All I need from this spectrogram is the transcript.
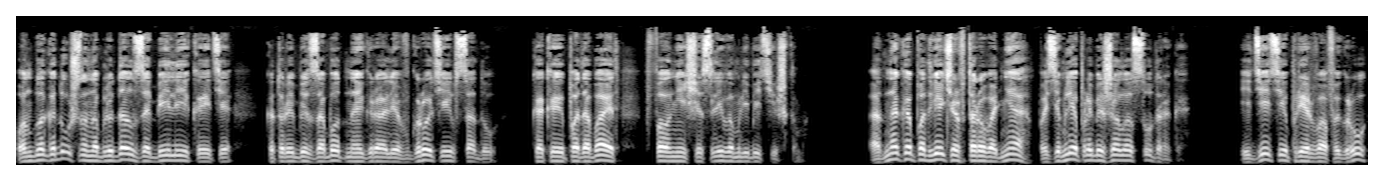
Он благодушно наблюдал за Билли и Кэти, которые беззаботно играли в гроте и в саду, как и подобает вполне счастливым ребятишкам. Однако под вечер второго дня по земле пробежала судорога, и дети, прервав игру,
